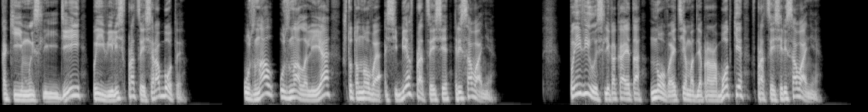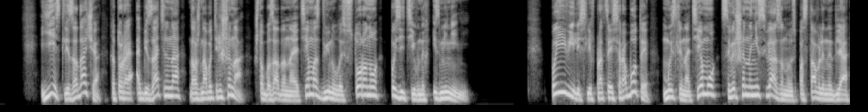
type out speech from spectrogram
Какие мысли и идеи появились в процессе работы? Узнал, узнала ли я что-то новое о себе в процессе рисования? Появилась ли какая-то новая тема для проработки в процессе рисования? Есть ли задача, которая обязательно должна быть решена, чтобы заданная тема сдвинулась в сторону позитивных изменений? Появились ли в процессе работы мысли на тему, совершенно не связанную с поставленной для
